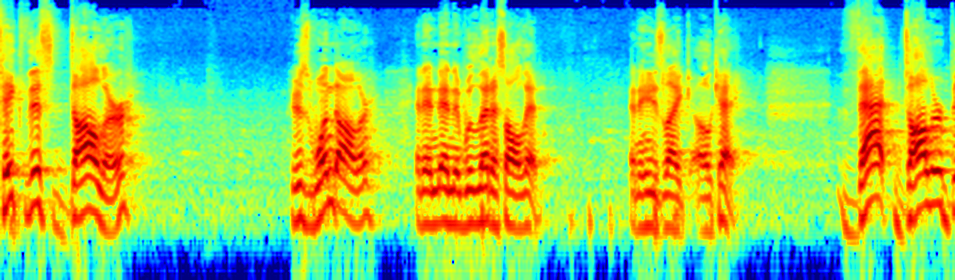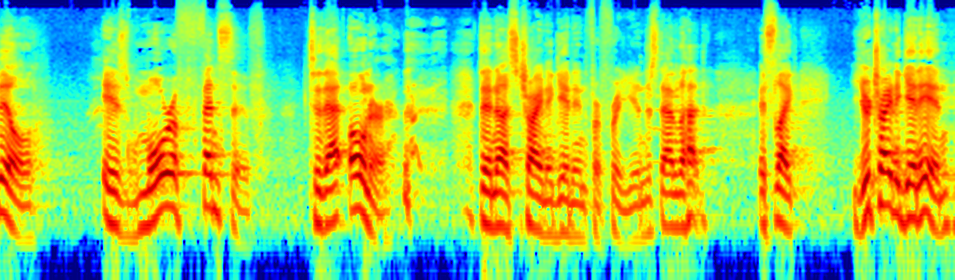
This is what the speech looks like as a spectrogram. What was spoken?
Take this dollar. Here's one dollar, and then, and then we'll let us all in. And he's like, okay. That dollar bill is more offensive to that owner than us trying to get in for free. You understand that? It's like you're trying to get in,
